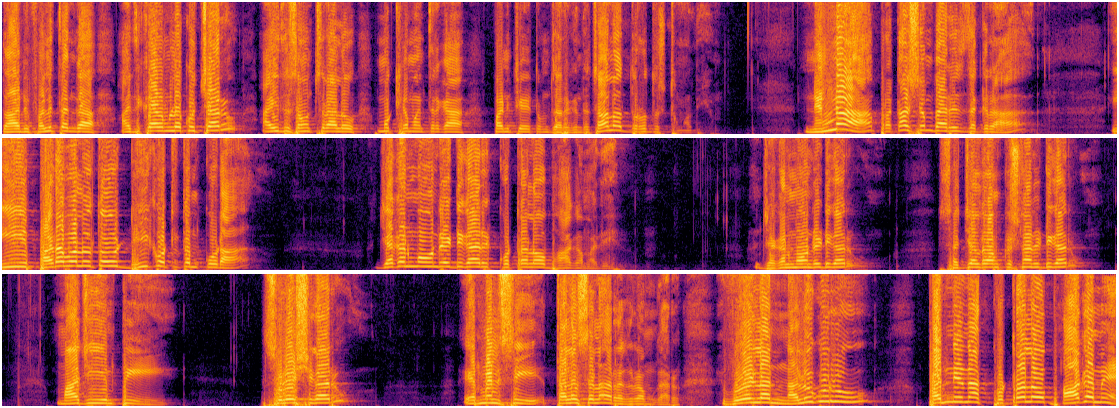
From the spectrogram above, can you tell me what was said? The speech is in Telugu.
దాని ఫలితంగా అధికారంలోకి వచ్చారు. ఐదు సంవత్సరాలు ముఖ్యమంత్రిగా పనిచేయటం జరిగింది. చాలా దురదృష్టం అది. నిన్న ప్రకాశం బ్యారేజ్ దగ్గర ఈ పడవలతో ఢీకొట్టడం కూడా జగన్మోహన్ రెడ్డి గారి కుట్రలో భాగం అది. జగన్మోహన్ రెడ్డి గారు సజ్జల రామకృష్ణారెడ్డి గారు మాజీ ఎంపీ సురేష్ గారు ఎమ్మెల్సీ తలసల రఘురామ్ గారు. వీళ్ళ నలుగురు పన్నిన కుట్రలో భాగమే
